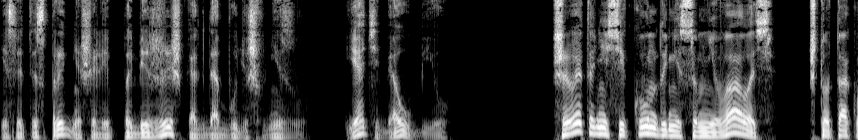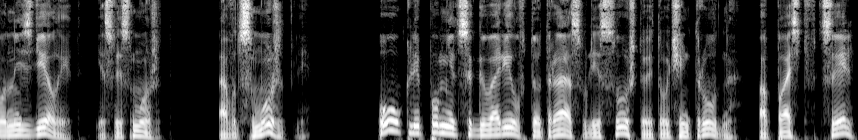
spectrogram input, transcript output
Если ты спрыгнешь или побежишь, когда будешь внизу, я тебя убью». Шевета ни секунды не сомневалась, что так он и сделает, если сможет. А вот сможет ли? Оукли, помнится, говорил в тот раз в лесу, что это очень трудно — попасть в цель,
